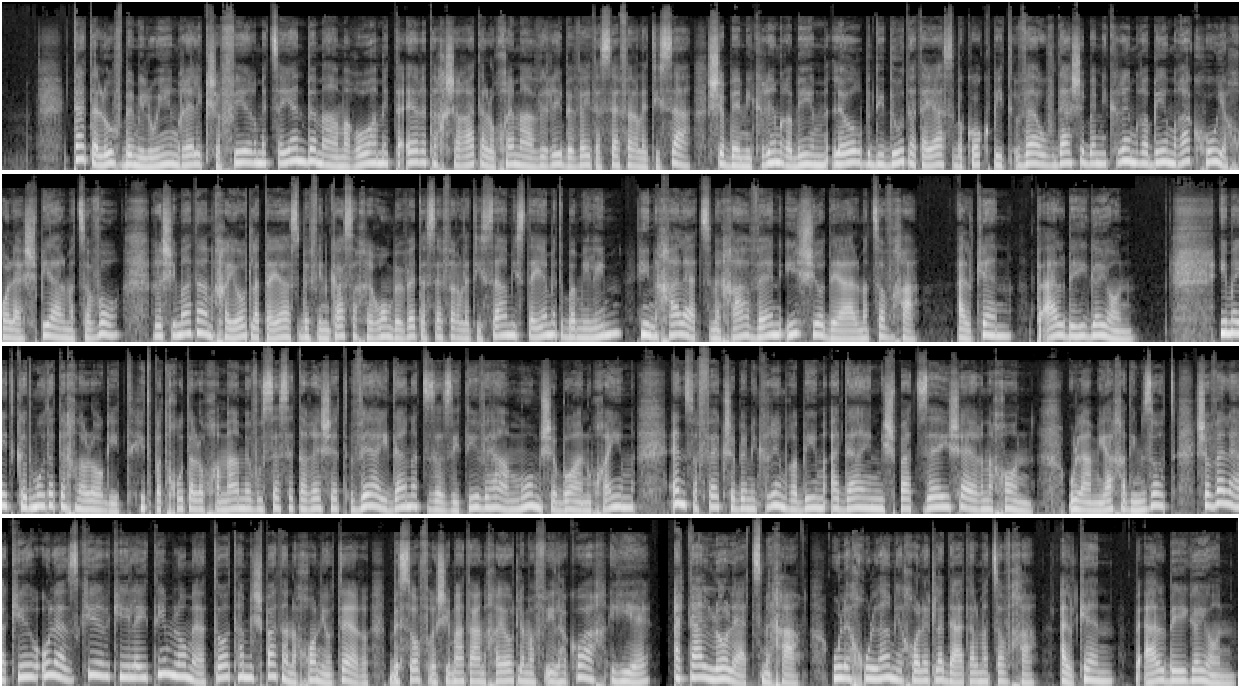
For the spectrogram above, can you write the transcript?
תת-אלוף במילואים רליק שפיר מציין במאמרו המתאר את הכשרת הלוחם האווירי בבית הספר לטיסה, שבמקרים רבים, לאור בדידות הטייס בקוקפיט והעובדה שבמקרים רבים רק הוא יכול להשפיע על מצבו, רשימת ההנחיות לטייס בפנקס החירום בבית הספר לטיסה מסתיימת במילים "הנך לעצמך ואין איש יודע על מצבך". על כן, פעל בהיגיון. עם ההתקדמות הטכנולוגית, התפתחות הלוחמה מבוססת הרשת והעידן התזזיתי והעמום שבו אנו חיים, אין ספק שבמקרים רבים עדיין משפט זה יישאר נכון. אולם יחד עם זאת, שווה להכיר ולהזכיר כי לעתים לא מעטות המשפט הנכון יותר, בסוף רשימת ההנחיות למפעיל הכוח, יהיה אתה לא לעצמך, ולכולם יכולת לדעת על מצבך. על כן, פעל בהיגיון.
